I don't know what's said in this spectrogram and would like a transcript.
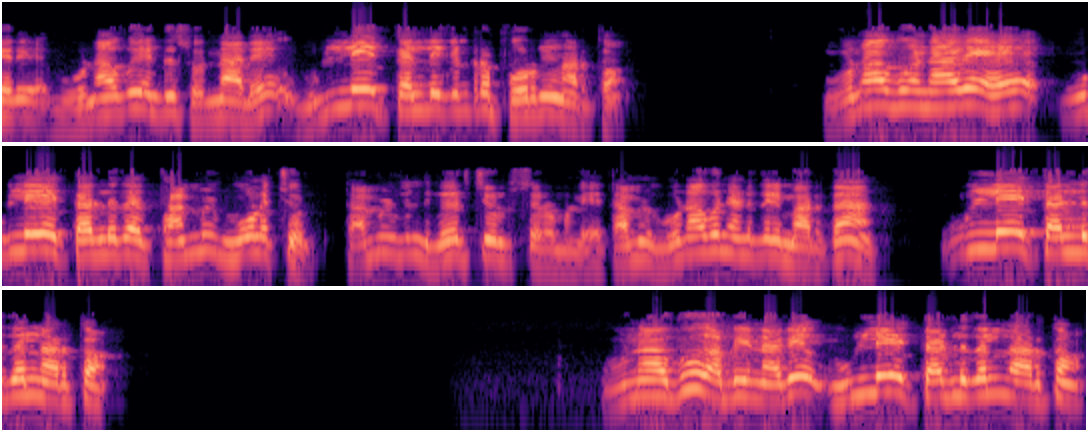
தெரியும் உணவு என்று சொன்னாலே உள்ளே தள்ளுகின்ற பொருள்னு அர்த்தம். உணவுனாவே உள்ளே தள்ளுதல் தமிழ் மூலச்சொல் தமிழ் வந்து வேர்ச்சொல் சொல்ல முடியாது தமிழ் உணவுன்னு என்ன தெரியுமா அர்த்தம்? உள்ளே தள்ளுதல்னு அர்த்தம். உணவு அப்படின்னாவே உள்ளே தள்ளுதல்னு அர்த்தம்.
